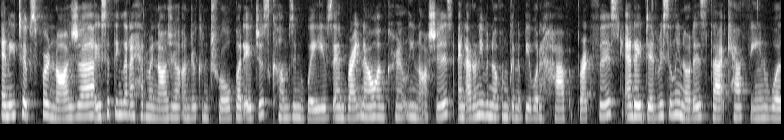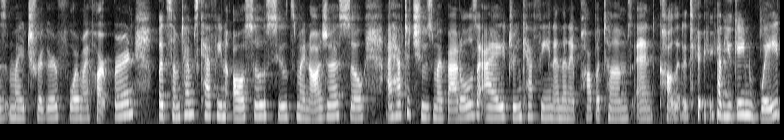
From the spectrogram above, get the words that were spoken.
Any tips for nausea? I used to think that I had my nausea under control, but it just comes in waves. And right now I'm currently nauseous and I don't even know if I'm gonna be able to have breakfast. And I did recently notice that caffeine was my trigger for my heartburn, but sometimes caffeine also soothes my nausea. So I have to choose my battles. I drink caffeine and then I pop a Tums and call it a day. have you gained weight?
